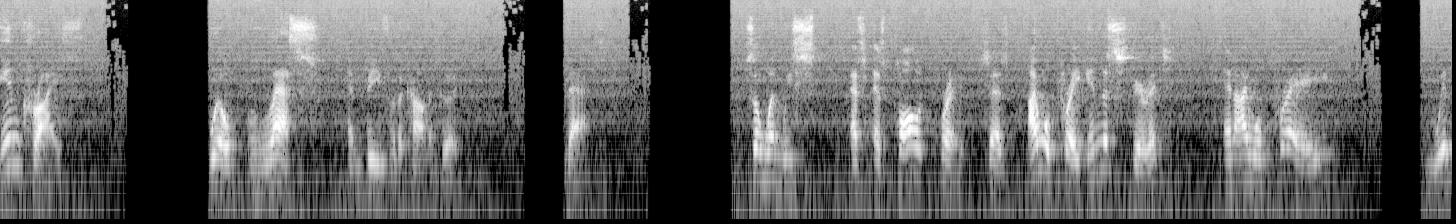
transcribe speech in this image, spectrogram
in Christ, will bless and be for the common good. That. So when we, as, as Paul pray, says, I will pray in the Spirit, and I will pray with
